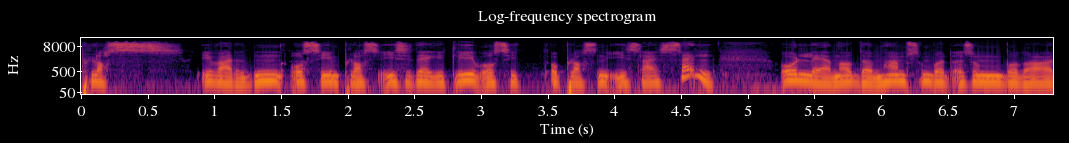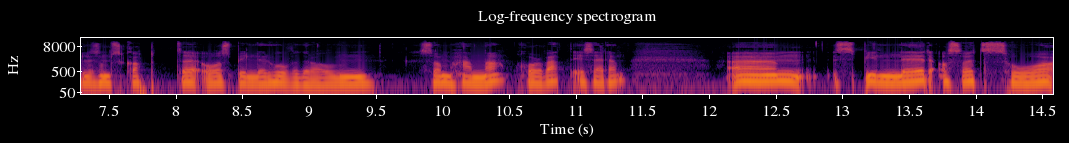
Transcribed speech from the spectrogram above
plass i verden og sin plass i sitt eget liv og, sitt, og plassen i seg selv. Og Lena Dunham, som både, som både har liksom skapt og spiller hovedrollen som Hannah Horvath i serien, um, spiller altså et så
